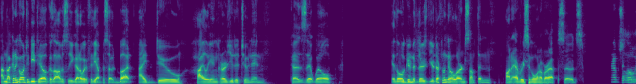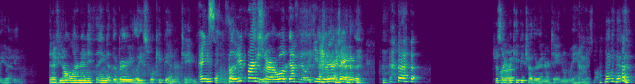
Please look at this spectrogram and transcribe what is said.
I'm not gonna go into detail because obviously you gotta wait for the episode. But I do highly encourage you to tune in because it will. It'll gonna there's you're definitely gonna learn something on every single one of our episodes. Oh Absolutely. yeah. And if you don't learn anything, at the very least, we'll keep you entertained. Exactly, for sure. We'll definitely keep you entertained. Just like we keep each other entertained when we hang out.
